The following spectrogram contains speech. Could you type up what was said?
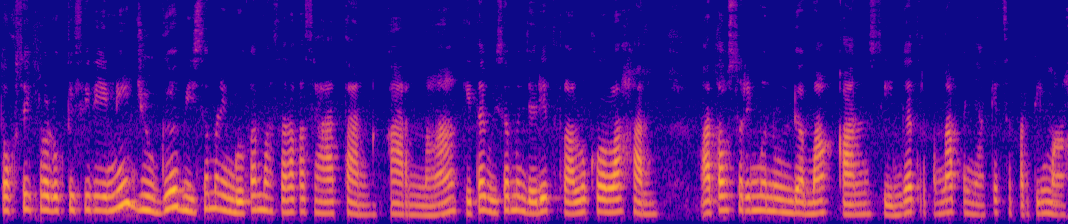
Toxic productivity ini juga bisa menimbulkan masalah kesehatan karena kita bisa menjadi terlalu kelelahan atau sering menunda makan sehingga terkena penyakit seperti mah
